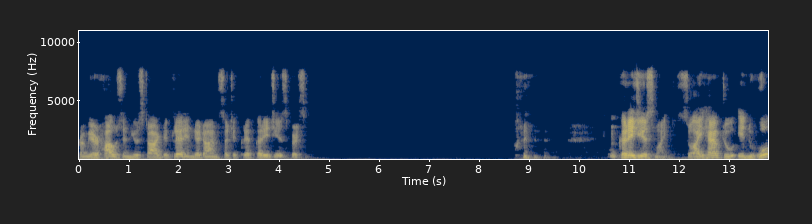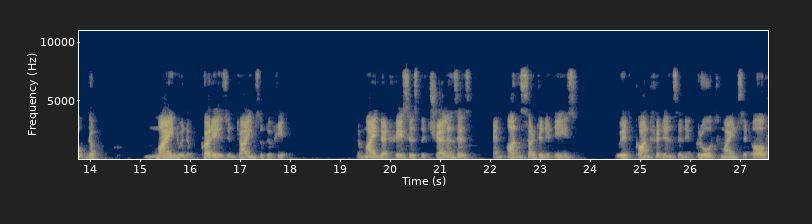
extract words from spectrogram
from your house and you start declaring that I am such a courageous person. Courageous mind. So I have to invoke the mind with the courage in times of the fear. The mind that faces the challenges and uncertainties with confidence and a growth mindset. Oh,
